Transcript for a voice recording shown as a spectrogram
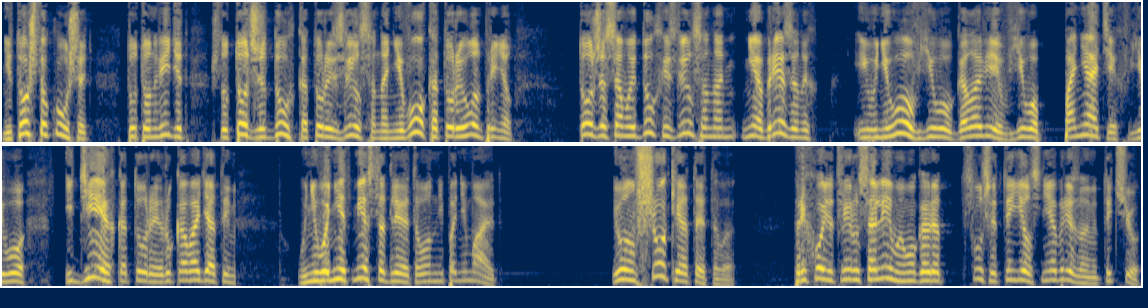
не то, что кушать, тут он видит, что тот же дух, который излился на него, который он принял, тот же самый дух излился на необрезанных, и у него в его голове, в его понятиях, в его идеях, которые руководят им, у него нет места для этого, он не понимает. И он в шоке от этого. Приходит в Иерусалим, ему говорят, слушай, ты ел с необрезанными, ты что?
